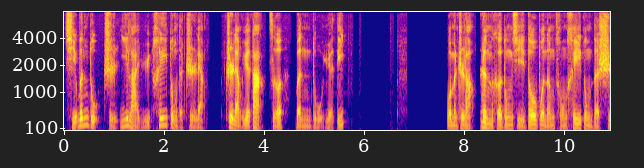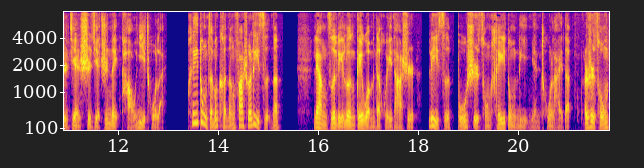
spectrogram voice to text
其温度只依赖于黑洞的质量，质量越大，则温度越低。我们知道，任何东西都不能从黑洞的事件世界之内逃逸出来。黑洞怎么可能发射粒子呢？量子理论给我们的回答是。粒子不是从黑洞里面出来的，而是从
